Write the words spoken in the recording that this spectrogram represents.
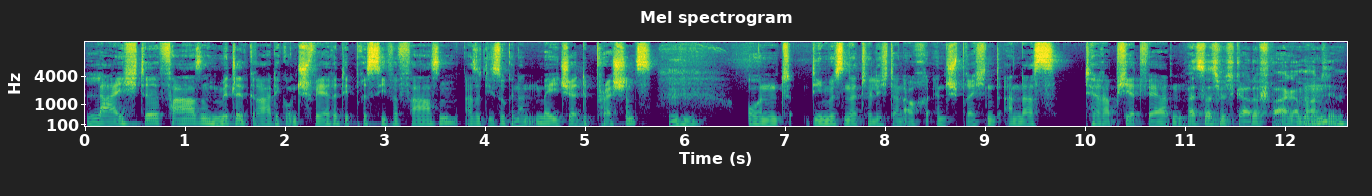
leichte Phasen, mittelgradige und schwere depressive Phasen, also die sogenannten Major Depressions. Mhm. Und die müssen natürlich dann auch entsprechend anders therapiert werden. Weißt du, was ich mich gerade frage, Martin? Mhm.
